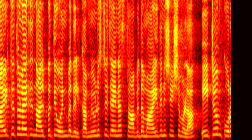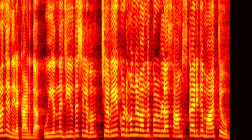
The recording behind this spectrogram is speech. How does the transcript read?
ആയിരത്തി തൊള്ളായിരത്തി നാൽപ്പത്തി ഒൻപതിൽ കമ്മ്യൂണിസ്റ്റ് ചൈന സ്ഥാപിതമായതിനു ശേഷമുള്ള ഏറ്റവും കുറഞ്ഞ നിരക്കാണിത്. ഉയർന്ന ജീവിത ചെലവും ചെറിയ കുടുംബങ്ങൾ വന്നപ്പോഴുള്ള സാംസ്കാരിക മാറ്റവും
